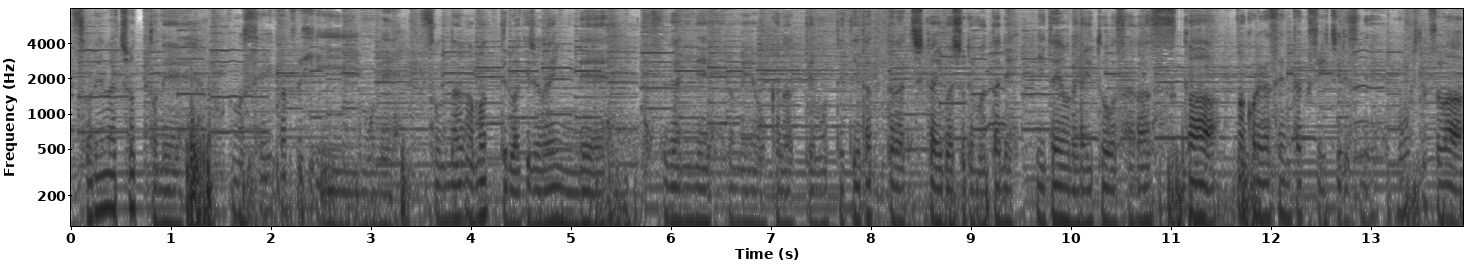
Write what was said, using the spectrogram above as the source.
それはちょっとね、僕の生活費もね、そんな余ってるわけじゃないんで、さすがにね、やめようかなって思ってて、だったら近い場所でまたね、似たようなバイトを探すか、まあこれが選択肢1ですね。もう一つは、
